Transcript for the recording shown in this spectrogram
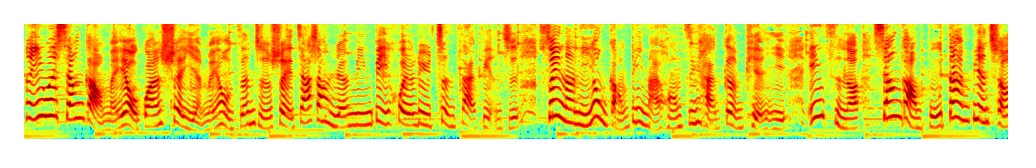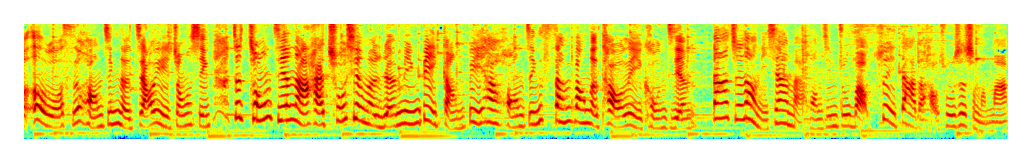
那因为香港没有关税，也没有增值税，加上人民币汇率正在贬值，所以呢，你用港币买黄金还更便宜。因此呢，香港不但变成俄罗斯黄金的交易中心，这中间呢还出现了人民币、港币和黄金三方的套利空间。大家知道你现在买黄金珠宝最大的好处是什么吗？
